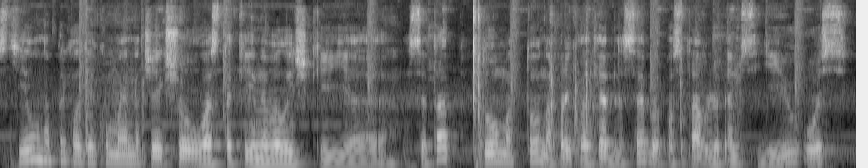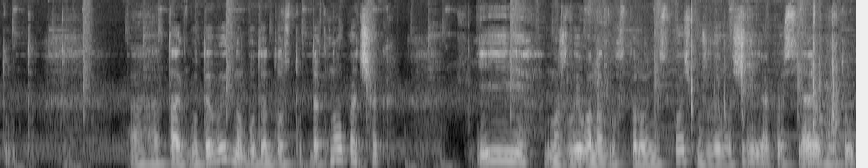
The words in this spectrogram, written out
стіл, наприклад, як у мене, чи якщо у вас такий невеличкий е, сетап вдома, то, наприклад, я для себе поставлю MCDU ось тут. Так буде видно, буде доступ до кнопочок. І, можливо, на двосторонній скотч, можливо, ще якось я його тут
